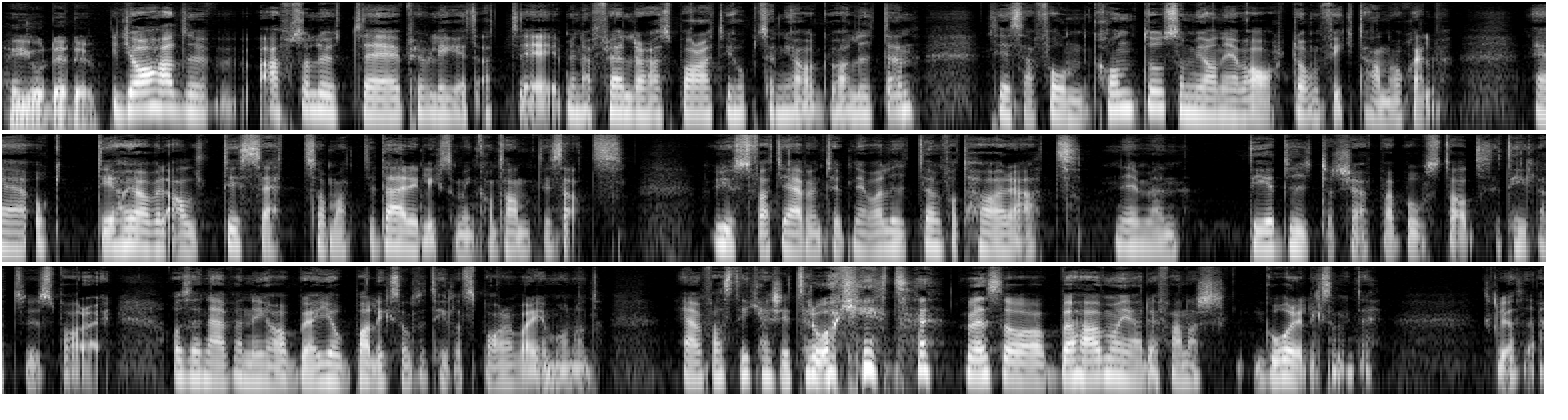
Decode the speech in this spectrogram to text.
Hur gjorde du? Jag hade absolut eh, privilegiet att eh, mina föräldrar har sparat ihop sedan jag var liten till ett fondkonto som jag när jag var 18 fick ta hand om själv. Eh, och det har jag väl alltid sett som att det där är liksom en kontantinsats. Just för att jag även typ när jag var liten fått höra att nej men det är dyrt att köpa bostad, se till att du sparar. Och sen även när jag börjar jobba, liksom, se till att spara varje månad. Även fast det kanske är tråkigt, men så behöver man göra det för annars går det liksom inte, skulle jag säga.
